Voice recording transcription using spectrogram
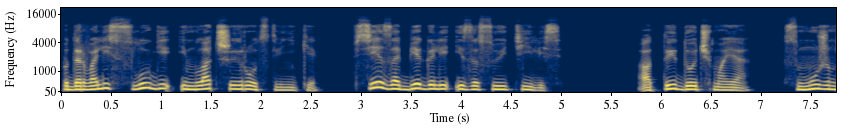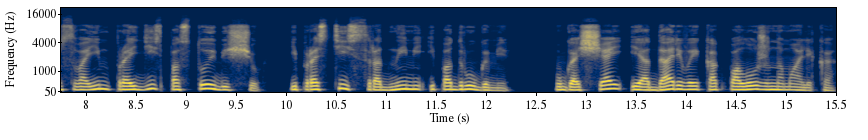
Подорвались слуги и младшие родственники. Все забегали и засуетились. А ты, дочь моя, с мужем своим пройдись по стойбищу и простись с родными и подругами. Угощай и одаривай, как положено Малика.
